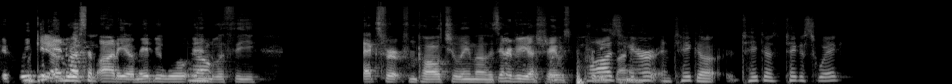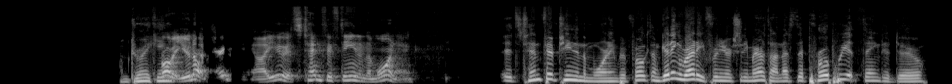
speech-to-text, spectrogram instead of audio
If we get yeah, end with some audio, maybe we'll no. end with the expert from Paul Chelimo. His interview yesterday was pause here and take a take a take a swig. I'm drinking. Robert, you're not drinking, are you? It's 10:15 in the morning. It's 10:15 in the morning, but folks, I'm getting ready for New York City Marathon. That's the appropriate thing to do.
